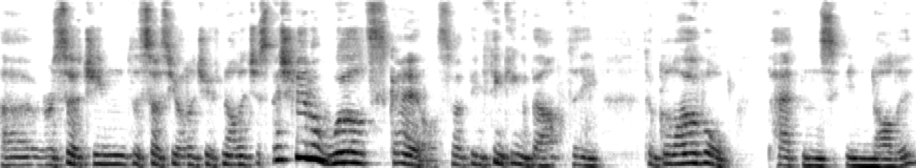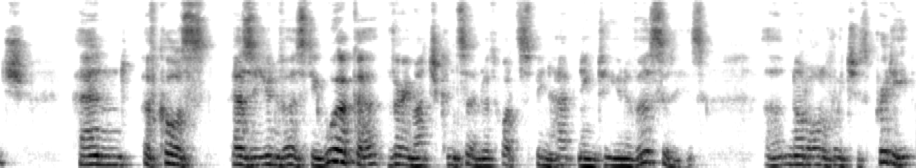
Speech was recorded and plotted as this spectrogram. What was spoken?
uh, researching the sociology of knowledge, especially on a world scale. So I've been thinking about the, the global patterns in knowledge. And of course, as a university worker, very much concerned with what's been happening to universities, uh, not all of which is pretty,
